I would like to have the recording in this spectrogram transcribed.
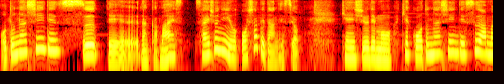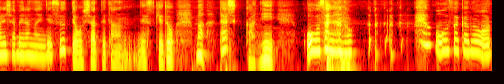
おとなしいですってなんか前最初におっしゃってたんですよ。研修でも結構おとなしいんですあんまり喋らないんですっておっしゃってたんですけどまあ確かに大阪の 大阪の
